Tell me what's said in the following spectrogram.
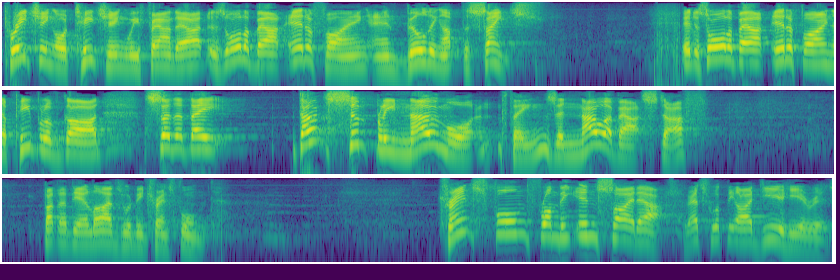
preaching or teaching, we found out, is all about edifying and building up the saints. It is all about edifying the people of God so that they don't simply know more things and know about stuff, but that their lives would be transformed. Transformed from the inside out. That's what the idea here is.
